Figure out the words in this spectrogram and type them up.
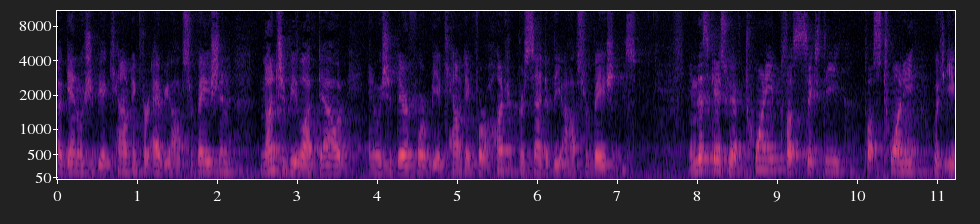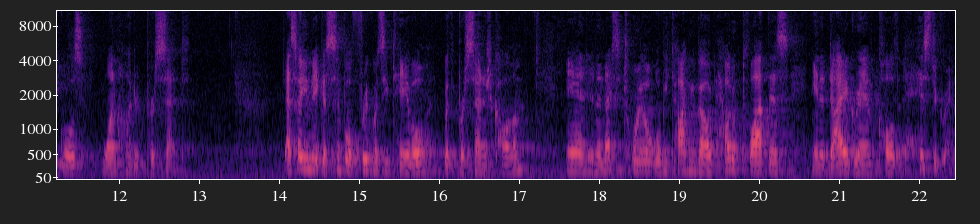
Again, we should be accounting for every observation, none should be left out, and we should therefore be accounting for 100% of the observations. In this case, we have 20 plus 60 plus 20, which equals 100%. That's how you make a simple frequency table with a percentage column. And in the next tutorial, we'll be talking about how to plot this in a diagram called a histogram.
